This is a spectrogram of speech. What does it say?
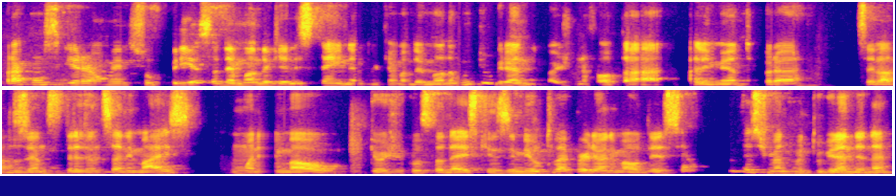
para conseguir realmente suprir essa demanda que eles têm, né? Porque é uma demanda muito grande. Imagina faltar alimento para, sei lá, 200, 300 animais. Um animal que hoje custa 10, 15 mil, tu vai perder um animal desse, é um investimento muito grande, né?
